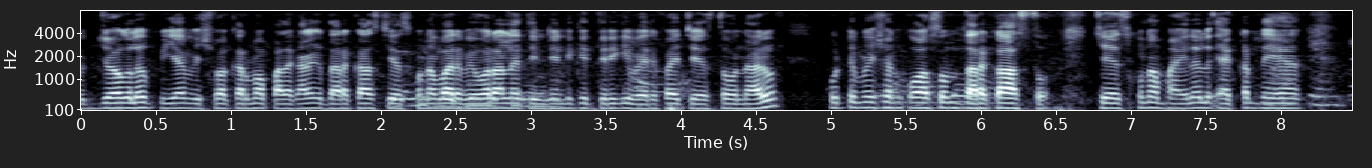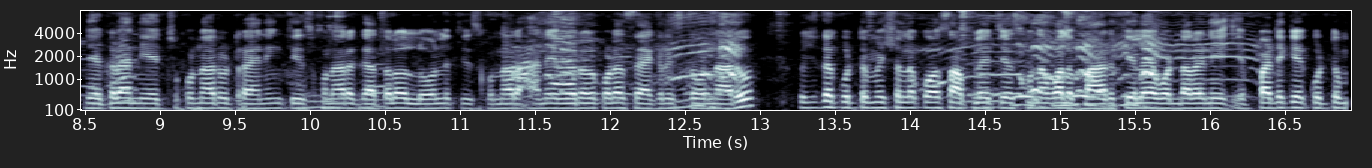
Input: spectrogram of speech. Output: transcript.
ఉద్యోగులు పీఎం విశ్వకర్మ పథకానికి దరఖాస్తు చేసుకున్న వారి వివరాలను ఇంటింటికి తిరిగి వెరిఫై చేస్తూ ఉన్నారు. కోసం దరఖాస్తు చేసుకున్న మహిళలు ఎక్కడ నే- ఎక్కడ నేర్చుకున్నారు ట్రైనింగ్ తీసుకున్నారు గతంలో లోన్లు తీసుకున్నారు అనే వివరాలు కూడా సేకరిస్తూ ఉన్నారు. ఉచిత కుటుంబేషన్ల కోసం అప్లై చేసుకున్న వాళ్ళు భారతీయులే ఉండాలని ఇప్పటికే కుటుంబేషన్లో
